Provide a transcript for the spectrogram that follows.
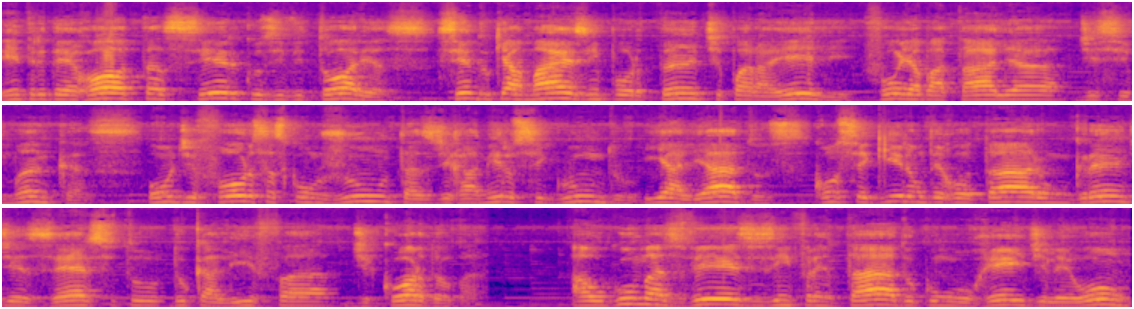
entre derrotas, cercos e vitórias, sendo que a mais importante para ele foi a Batalha de Simancas, onde forças conjuntas de Ramiro II e aliados conseguiram derrotar um grande exército do califa de Córdoba algumas vezes enfrentado com o rei de León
